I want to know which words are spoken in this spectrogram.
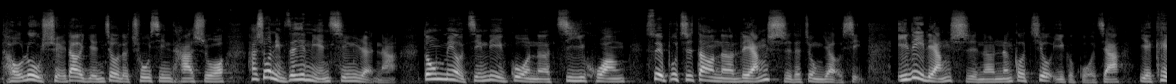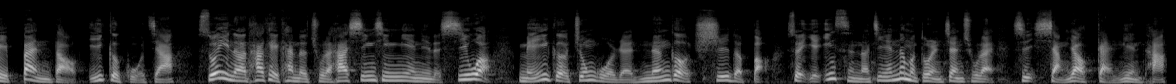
投入水稻研究的初心，他说：“他说你们这些年轻人呐、都没有经历过呢饥荒，所以不知道呢粮食的重要性。一粒粮食呢，能够救一个国家，也可以绊倒一个国家。”所以呢，他可以看得出来，他心心念念的希望每一个中国人能够吃得饱。所以也因此呢，今天那么多人站出来，是想要感念他。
